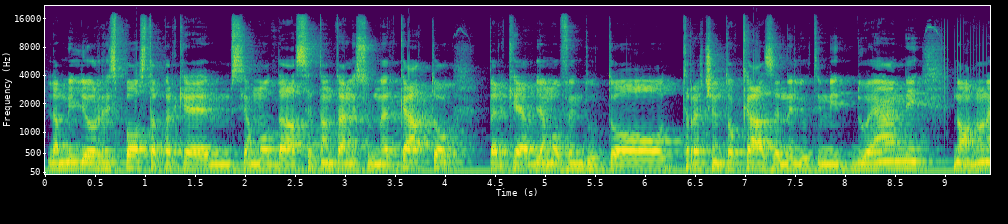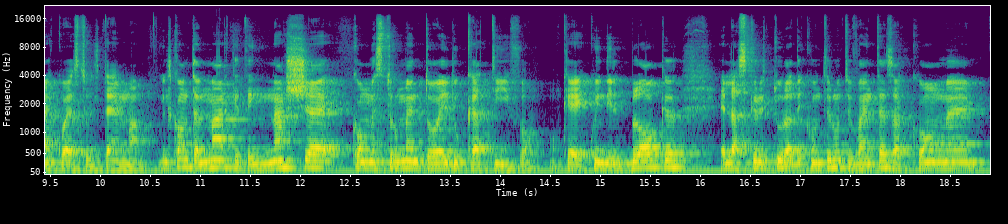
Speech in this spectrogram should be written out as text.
la miglior risposta perché mm, siamo da 70 anni sul mercato, perché abbiamo venduto 300 case negli ultimi due anni. No, non è questo il tema. Il content marketing nasce come strumento educativo, ok? Quindi il blog e la scrittura di contenuti va intesa come,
